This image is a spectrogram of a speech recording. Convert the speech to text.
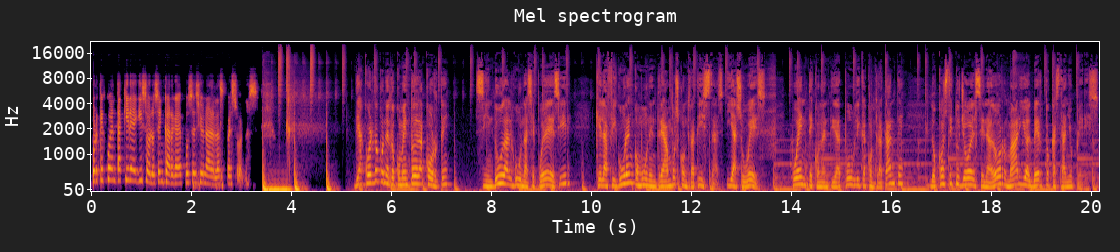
porque cuenta que Iregui solo se encarga de posesionar a las personas. De acuerdo con el documento de la Corte, sin duda alguna se puede decir que la figura en común entre ambos contratistas y a su vez puente con la entidad pública contratante lo constituyó el senador Mario Alberto Castaño Pérez.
